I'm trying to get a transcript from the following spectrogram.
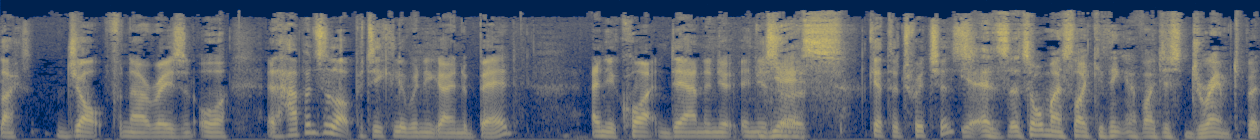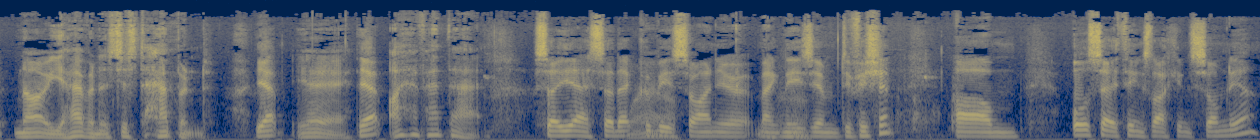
like jolt for no reason, or it happens a lot, particularly when you're going to bed and you're quieting down and you and you Yes. sort of get the twitches. Yeah, it's, it's almost like you think, have I just dreamt? But no, you haven't. It's just happened. Yep. Yeah. Yep. I have had that. So yeah, so that could be a sign you're magnesium deficient. Um, also, things like insomnia.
